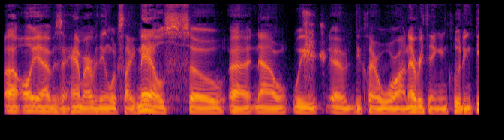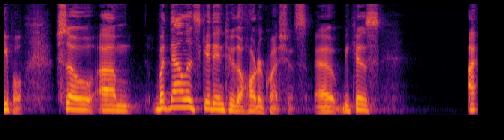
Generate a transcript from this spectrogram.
uh, all you have is a hammer, everything looks like nails. So uh, now we uh, declare war on everything, including people. So um, but now let's get into the harder questions uh, because I,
